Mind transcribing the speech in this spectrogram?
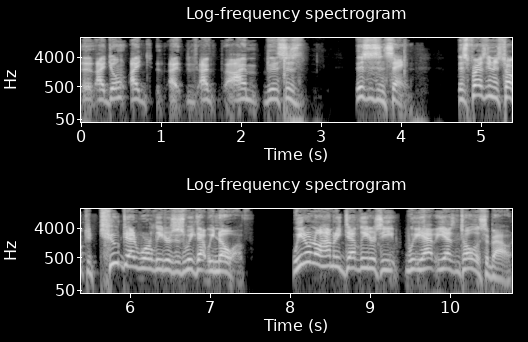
uh, I don't I, I I I'm this is this is insane. This president has talked to two dead world leaders this week that we know of. We don't know how many dead leaders he we have he hasn't told us about.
